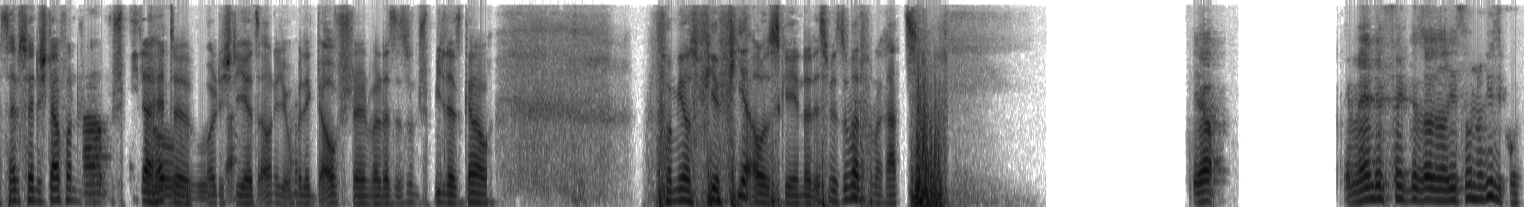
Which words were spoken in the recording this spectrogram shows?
Selbst wenn ich davon Absolut. Spieler hätte, wollte ich die jetzt auch nicht unbedingt aufstellen, weil das ist so ein Spiel, das kann auch von mir aus 4-4 ausgehen. Das ist mir sowas von Ratz. Ja, im Endeffekt ist es so ein Risiko.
